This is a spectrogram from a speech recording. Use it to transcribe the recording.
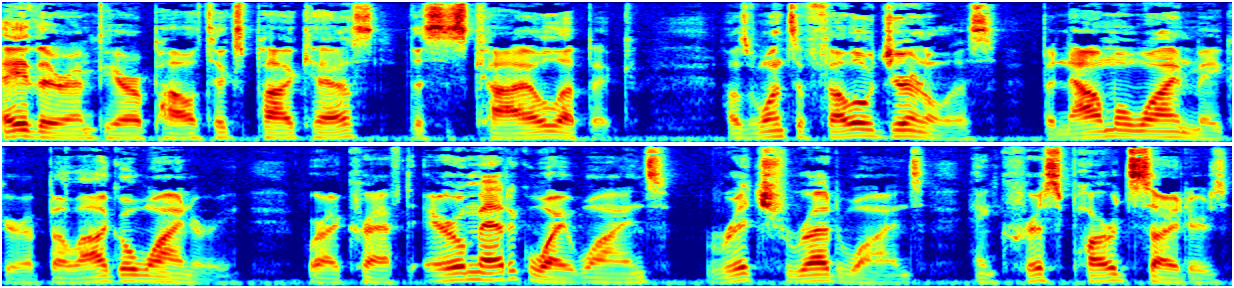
Hey there, NPR Politics Podcast. This is Kyle Lepic. I was once a fellow journalist, but now I'm a winemaker at Bel Lago Winery, where I craft aromatic white wines, rich red wines, and crisp hard ciders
